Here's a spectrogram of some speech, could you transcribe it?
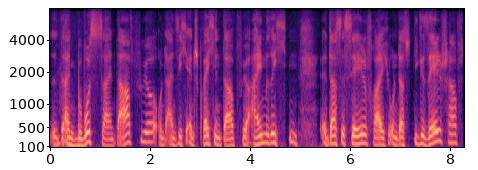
äh, ein Bewusstsein dafür und ein sich entsprechend dafür einrichten, äh, das ist sehr hilfreich und dass die Gesellschaft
